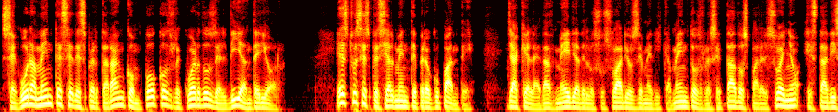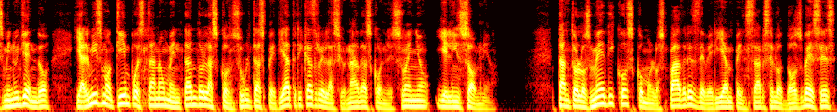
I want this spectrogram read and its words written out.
seguramente se despertarán con pocos recuerdos del día anterior. Esto es especialmente preocupante, ya que la edad media de los usuarios de medicamentos recetados para el sueño está disminuyendo y al mismo tiempo están aumentando las consultas pediátricas relacionadas con el sueño y el insomnio. Tanto los médicos como los padres deberían pensárselo dos veces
